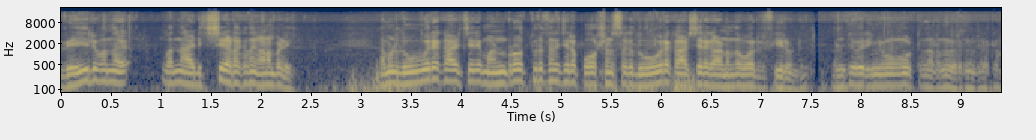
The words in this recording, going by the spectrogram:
വെയിൽ വന്ന് വന്ന് അടിച്ച് കിടക്കുന്ന കാണുമ്പോഴേ. നമ്മൾ ദൂരെ കാഴ്ചയിൽ മൺറോത്തൂർ തന്നെ ചില പോർഷൻസൊക്കെ ദൂരെ കാഴ്ചയിൽ കാണുന്ന പോലെ ഒരു ഫീലുണ്ട് പേര് ഇങ്ങോട്ട് നടന്നു വരുന്നുണ്ട് കേട്ടോ.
